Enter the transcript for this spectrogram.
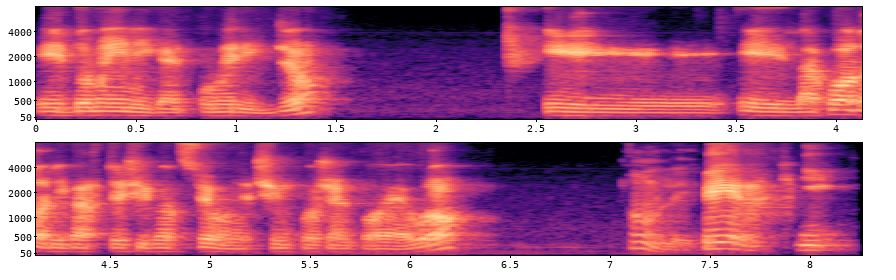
e domenica il pomeriggio, e, e la quota di partecipazione è 500 euro. Only. Per chi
